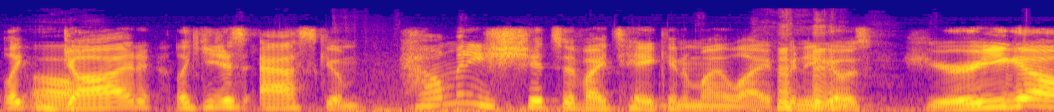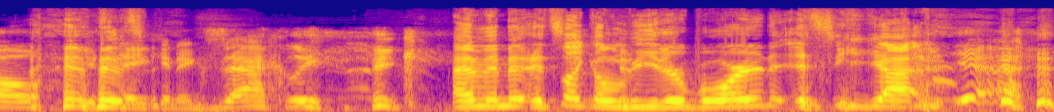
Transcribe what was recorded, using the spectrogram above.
Like Oh. God, like you just ask him, how many shits have I taken in my life? And he goes, here you go. You're taking exactly like And then it's like a leaderboard. It's he got Yeah.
